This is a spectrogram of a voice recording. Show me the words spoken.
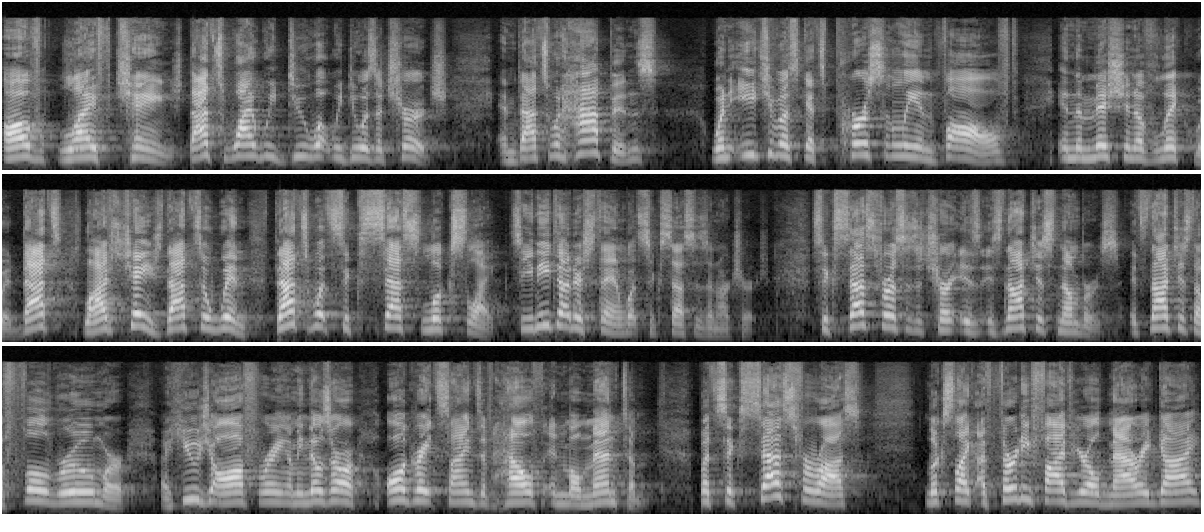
of life change. That's why we do what we do as a church. And that's what happens when each of us gets personally involved in the mission of Liquid. That's lives change. That's a win. That's what success looks like. So you need to understand what success is in our church. Success for us as a church is, is not just numbers. It's not just a full room or a huge offering. I mean, those are all great signs of health and momentum. But success for us looks like a 35 year old married guy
